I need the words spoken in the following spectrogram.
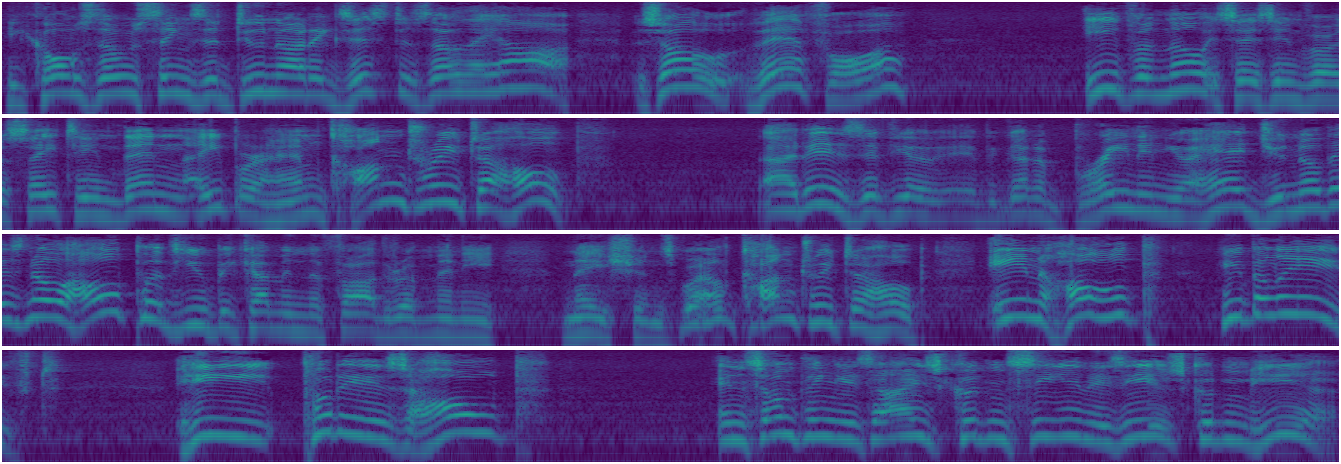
He calls those things that do not exist as though they are. So, therefore, even though it says in verse 18, then Abraham, contrary to hope, that is, if, you, if you've got a brain in your head, you know there's no hope of you becoming the father of many nations. Well, contrary to hope, in hope, he believed. He put his hope in something his eyes couldn't see and his ears couldn't hear,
